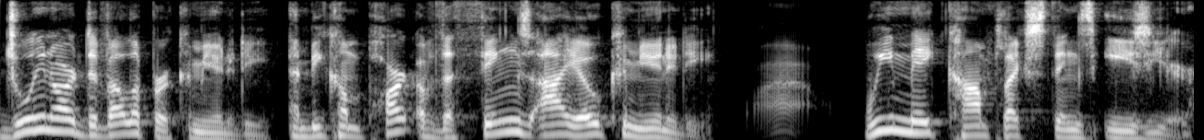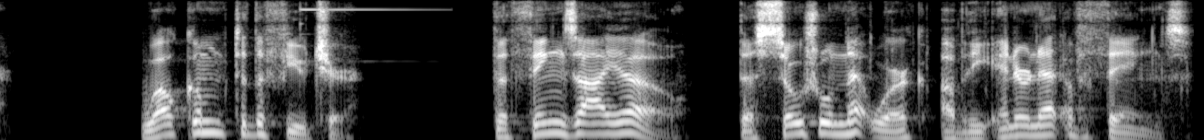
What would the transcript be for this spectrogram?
join our developer community and become part of the Things IO community. Wow. We make complex things easier. Welcome to the future. The Things IO, the social network of the Internet of Things.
